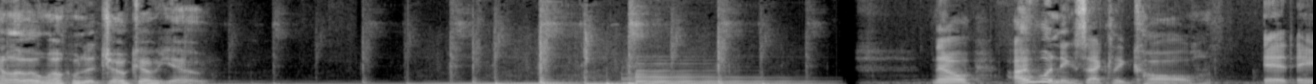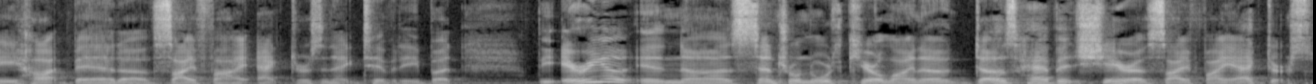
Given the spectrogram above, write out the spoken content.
Hello and welcome to Joko Yo. Now, I wouldn't exactly call it a hotbed of sci fi actors and activity, but the area in uh, central North Carolina does have its share of sci fi actors,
